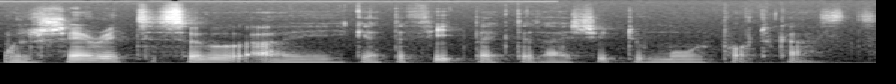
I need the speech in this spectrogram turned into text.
will share it so I get the feedback that I should do more podcasts.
